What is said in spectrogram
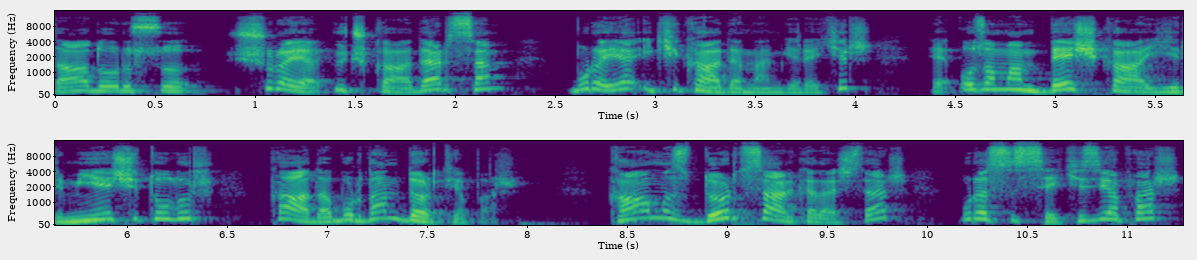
daha doğrusu şuraya 3K dersem buraya 2K demem gerekir. E, o zaman 5K 20'ye eşit olur. K da buradan 4 yapar. K'mız 4 ise arkadaşlar burası 8 yapar.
